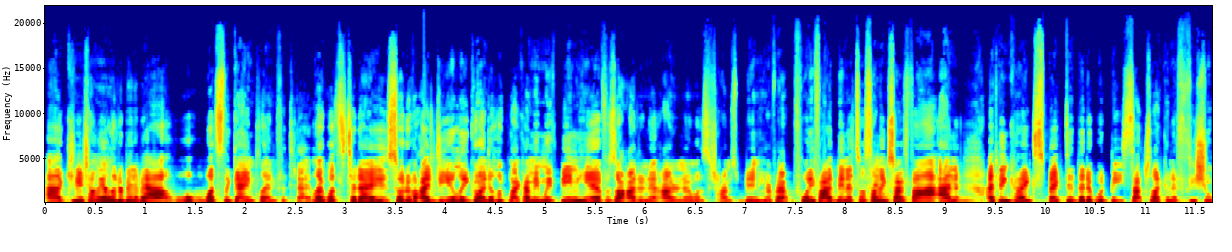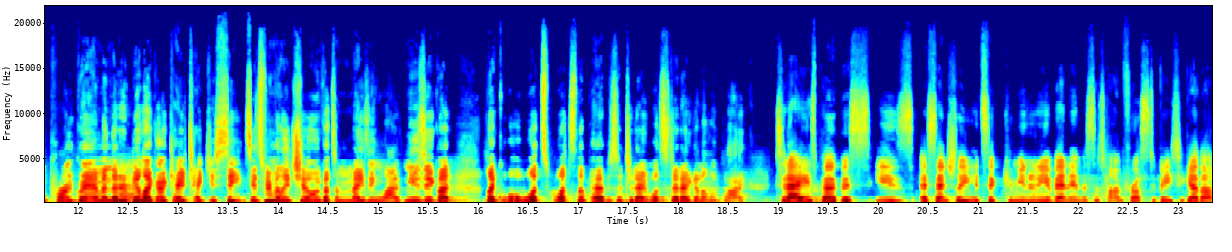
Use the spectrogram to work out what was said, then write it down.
Uh, can you tell me a little bit about what's the game plan for today? Like, what's today sort of ideally going to look like? I mean, we've been here for so I don't know, I don't know what's the times. We've been here for about forty-five minutes or something so far, and I think I expected that it would be such like an official program, and that it'd be like, okay, take your seats. It's been really chill. We've got some amazing live music, but like, what's what's the purpose of today? What's today going to look like? Today's purpose is essentially it's a community event and it's a time for us to be together,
